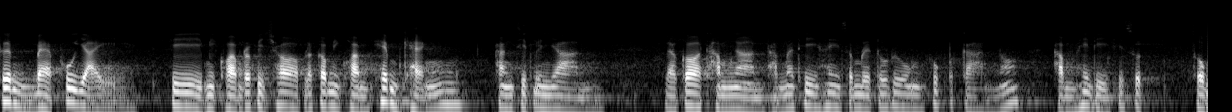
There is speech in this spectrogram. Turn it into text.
ขึ้นแบบผู้ใหญ่ที่มีความรับผิดชอบ แล้วก็มีความเข้มแข็งทางจิตวิญญาณ แล้วก็ทำงานทำหน้าที่ให้สำเร็จรุ่งทุกประการเนาะทำให้ดีที่สุด สม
